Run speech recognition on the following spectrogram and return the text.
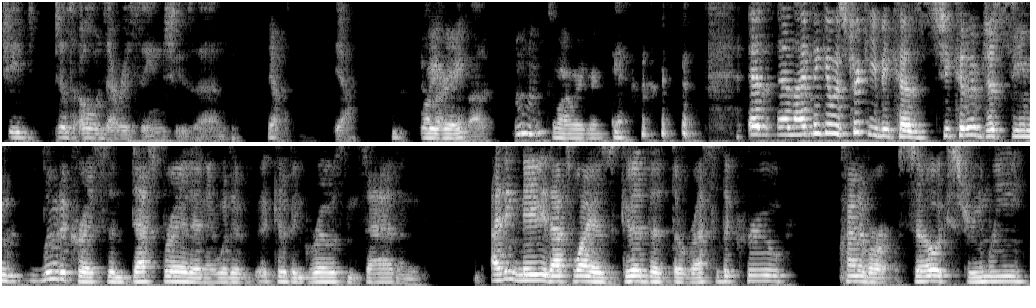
she just owns every scene she's in. Yeah. yeah. Do we agree? About it. Mhm. Tamar we agree. and and I think it was tricky because she could have just seemed ludicrous and desperate, and it would have it could have been gross and sad. And I think maybe that's why it was good that the rest of the crew kind of are so extremely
